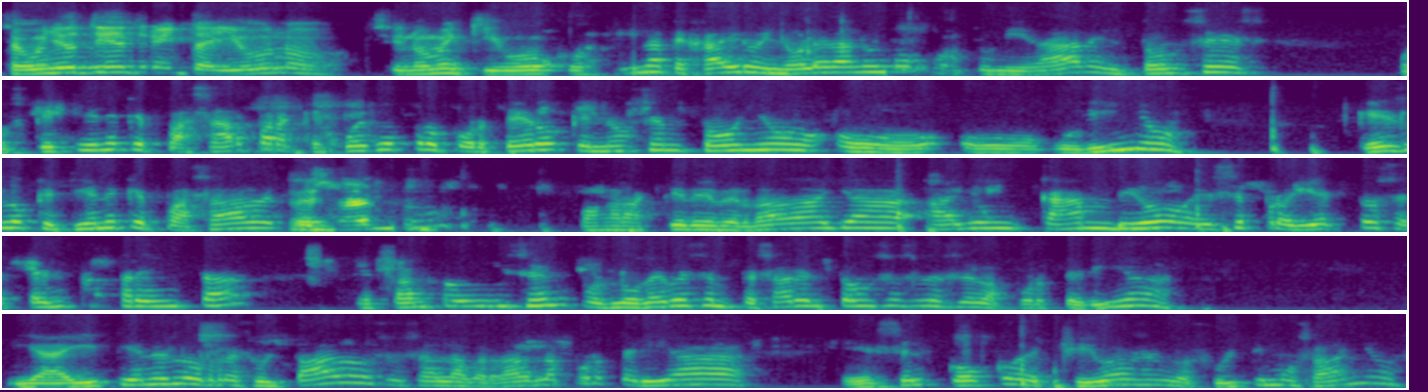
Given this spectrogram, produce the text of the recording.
según yo tiene 31, si no me equivoco. Imagínate, Jairo, y no le dan una oportunidad, entonces, pues, ¿qué tiene que pasar para que juegue otro portero que no sea Antonio o, o Gudiño? ¿Qué es lo que tiene que pasar para que de verdad haya, haya un cambio, ese proyecto 70-30 que tanto dicen, pues lo debes empezar entonces desde la portería. Y ahí tienes los resultados, o sea, la verdad la portería es el coco de Chivas en los últimos años.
